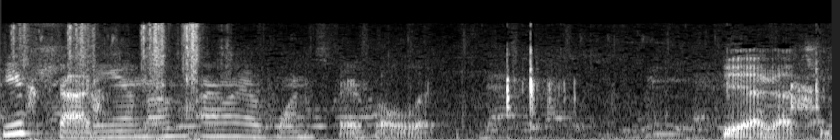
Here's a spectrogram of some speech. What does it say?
Do you have shoddy ammo? I only have one spare bullet. Yeah, I got you.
